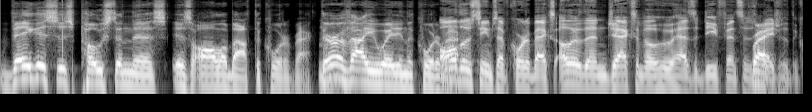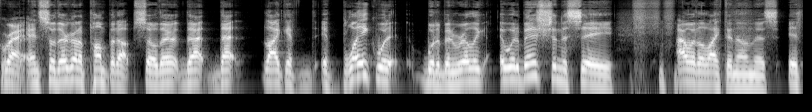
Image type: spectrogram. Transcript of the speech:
Vegas's post in this is all about the quarterback. They're evaluating the quarterback. Mm-hmm. All those teams have quarterbacks other than Jacksonville, who has a defense that's right, with the quarterback. Right, and so they're going to pump it up. So they're that that like if if Blake would would have been really, it would have been interesting to see. I would have liked to know this if.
